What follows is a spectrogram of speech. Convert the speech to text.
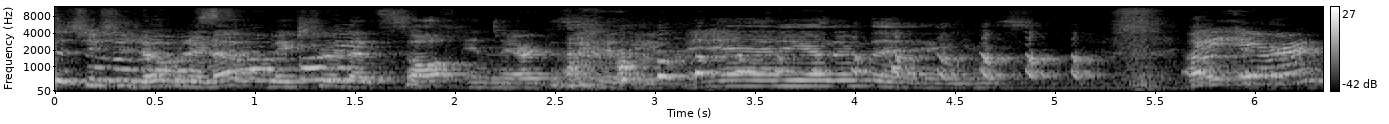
Said she should open it up, make sure that's salt in there, because it could be any other things. Hey Okay. Aaron,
